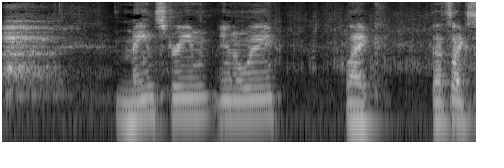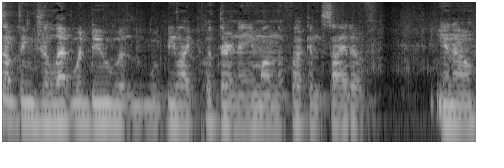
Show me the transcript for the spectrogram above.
mainstream in a way. Like that's like something Gillette would do would, would be like put their name on the fucking side of, you know,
